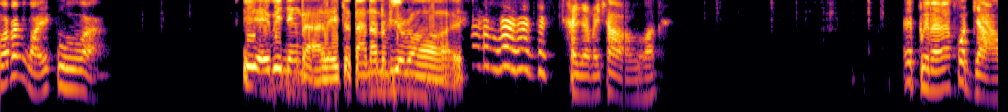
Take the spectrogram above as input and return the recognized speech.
ว่าแม่งไหวกูอะำเฮ้ยไอเวนยังด่าเลยจะตามน้ำน้ำพี่รอยใครจะไม่ชอบวะไอ้ปืนอะไรนะโคตรยาว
